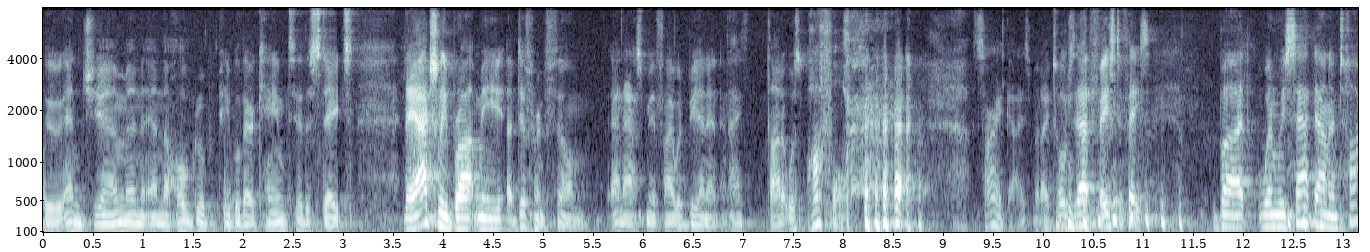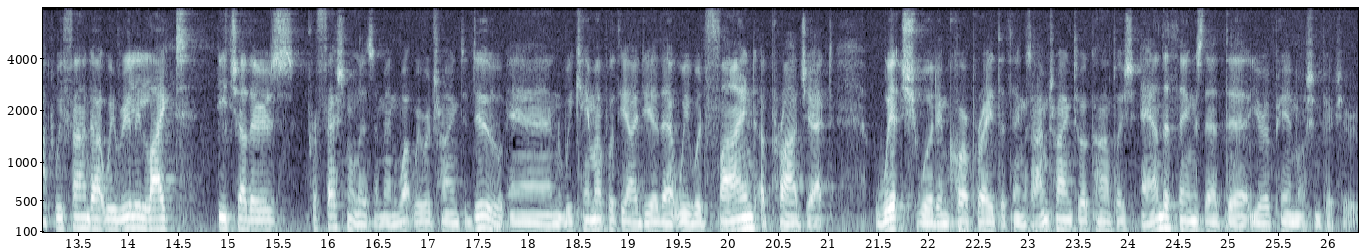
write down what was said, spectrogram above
you and Jim and, and the whole group of people there came to the States. They actually brought me a different film and asked me if I would be in it and I thought it was awful. Sorry guys, but I told you that face to face. But when we sat down and talked, we found out we really liked each other's professionalism and what we were trying to do. And we came up with the idea that we would find a project which would incorporate the things I'm trying to accomplish and the things that the European Motion Picture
